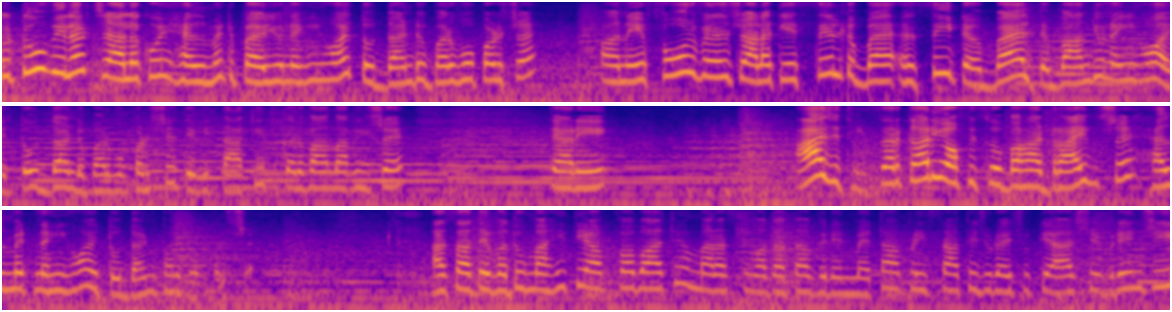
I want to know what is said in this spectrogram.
તો ટુ વ્હીલર ચાલકોએ હેલ્મેટ પહેર્યું નહીં હોય તો દંડ ભરવો પડશે. અને ફોર વ્હીલર ચાલકે સીટ સીટ બેલ્ટ બાંધ્યું નહીં હોય તો દંડ ભરવો પડશે તેવી તાકીદ કરવામાં આવી છે. ત્યારે આજથી સરકારી ઓફિસો બહાર ડ્રાઈવ છે, હેલ્મેટ નહીં હોય તો દંડ ભરવો પડશે. આ સાથે વધુ માહિતી આપવા માટે અમારા સંવાદદાતા વિરેન મહેતા આપણી સાથે જોડાઈ ચૂક્યા છે. વિરેનજી,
